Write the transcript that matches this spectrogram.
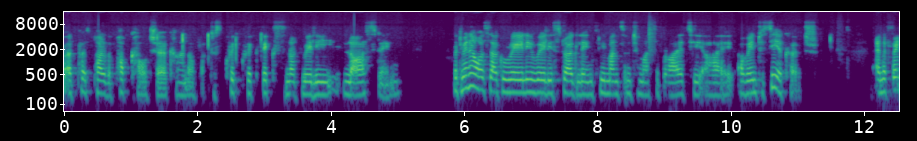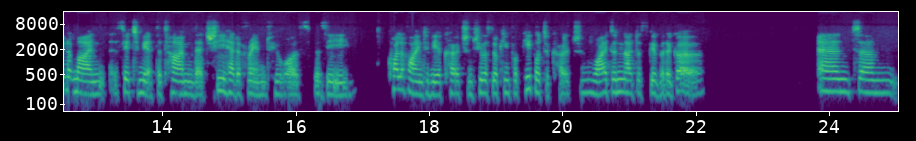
a, part of the pop culture, kind of like just quick, quick fix, not really lasting. But when I was like really, really struggling three months into my sobriety, I, I went to see a coach. And a friend of mine said to me at the time that she had a friend who was busy qualifying to be a coach and she was looking for people to coach. And why didn't I just give it a go? And um,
